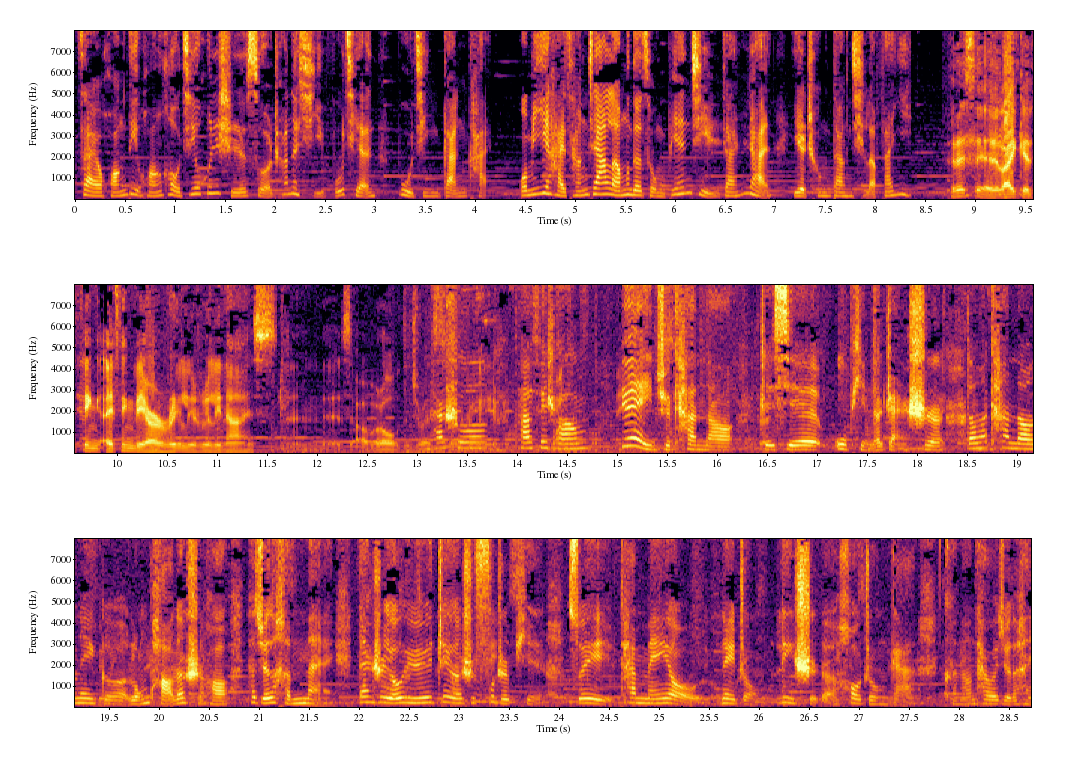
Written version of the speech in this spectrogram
在皇帝皇后结婚时所穿的喜服前不禁感慨。我们《艺海藏家》栏目的总编辑冉冉也充当起了翻译。Did I say like I think I think they are really really nice. 他说，他非常愿意去看到这些物品的展示。当他看到那个龙袍的时候，他觉得很美。但是由于这个是复制品，所以他没有那种历史的厚重感，可能他会觉得很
